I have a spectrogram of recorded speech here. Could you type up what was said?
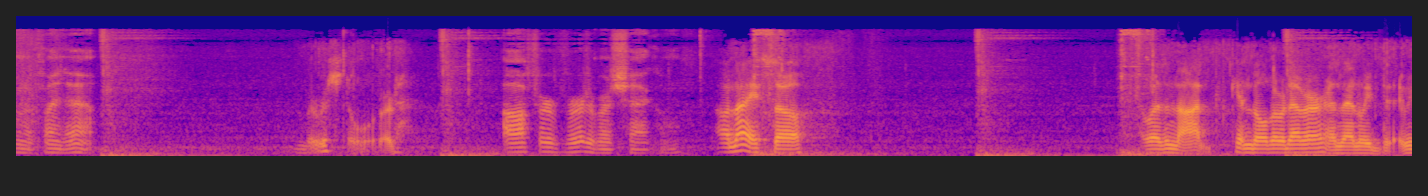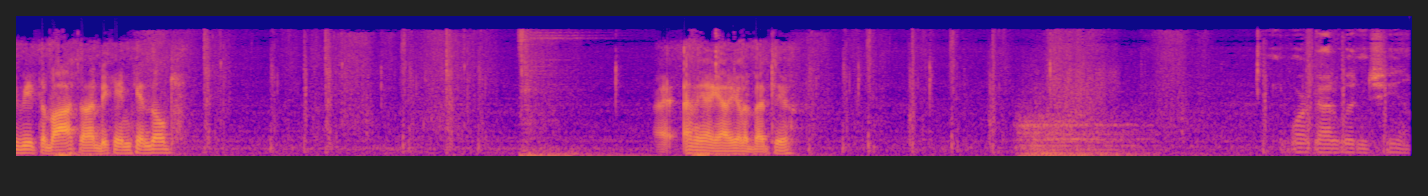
I'm gonna find out. But restored. Offer vertebra shackle. Oh, nice. So I was not kindled or whatever, and then we we beat the boss, and I became kindled. All right, I think I gotta go to bed too. War God wooden shield.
